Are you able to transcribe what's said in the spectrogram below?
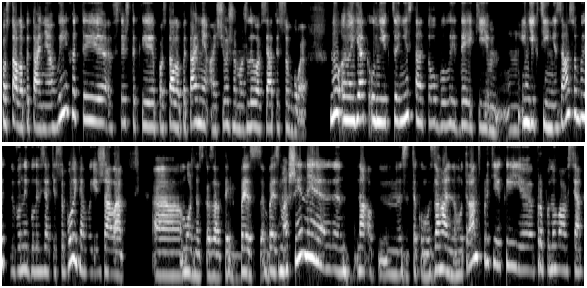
постало питання виїхати, все ж таки постало питання, а що ж можливо взяти з собою. Ну, е, як у ін'єкціоніста, то були деякі ін'єкційні засоби, вони були взяті з собою. Я виїжджала, можна сказати, без, без машини е, на такому загальному транспорті, який е, пропонувався.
